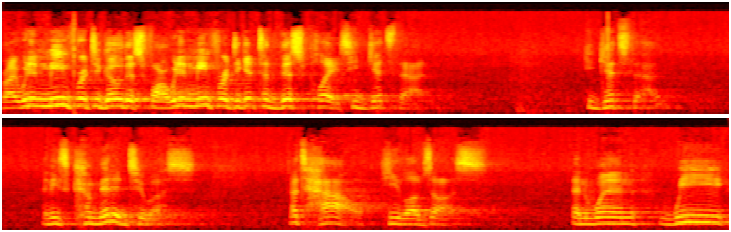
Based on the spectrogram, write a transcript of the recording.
right? We didn't mean for it to go this far. We didn't mean for it to get to this place. He gets that. He gets that. And He's committed to us. That's how He loves us. And when we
